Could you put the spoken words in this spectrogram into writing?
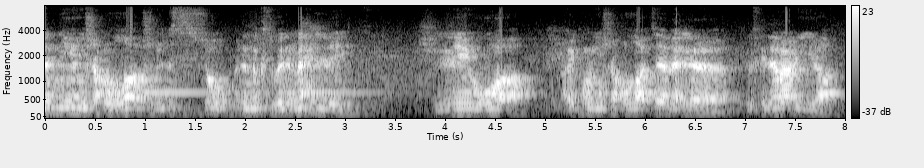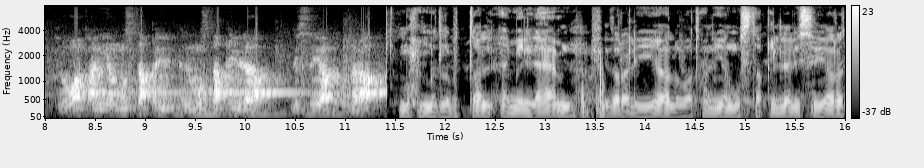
النية إن شاء الله باش نأسسوا المكتب المحلي اللي هو غيكون إن شاء الله تابع للفيدرالية الوطنية المستقل المستقلة لسياره الاجره محمد البطال الامين العام الفيدرالية الوطنية المستقلة لسياره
